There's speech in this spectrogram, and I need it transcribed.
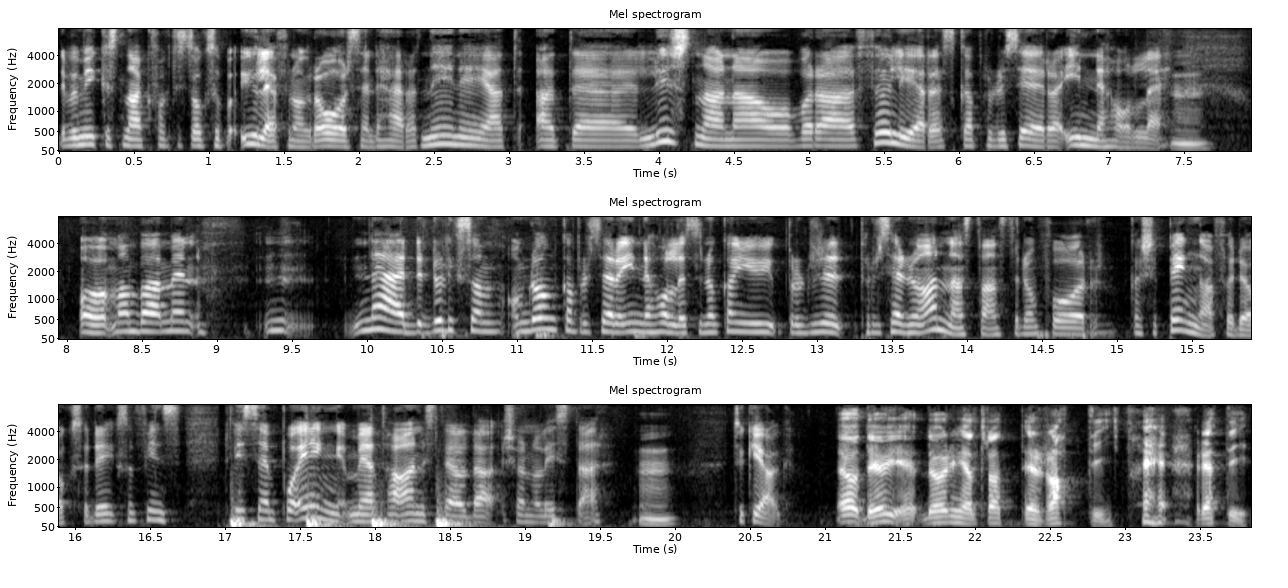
det var mycket snack faktiskt också på YLE för några år sedan det här att nej, nej, att, att uh, lyssnarna och våra följare ska producera innehållet. Mm. Och man bara, men nej, då liksom, om de kan producera innehållet så de kan ju producera, producera någon annanstans där de får kanske pengar för det också. Det, liksom finns, det finns en poäng med att ha anställda journalister, mm. tycker jag. Ja, det, det har du helt rätt, rätt i. rätt i.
